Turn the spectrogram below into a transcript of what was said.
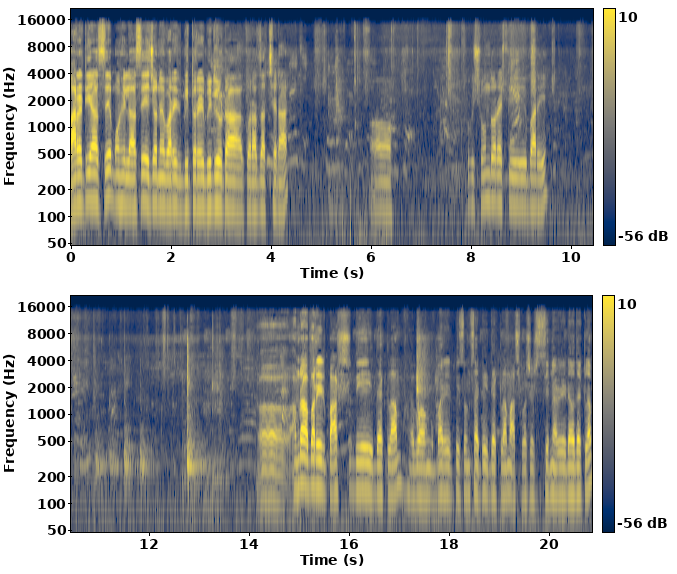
ভাড়াটিয়া আছে, মহিলা আছে, এই জন্য বাড়ির ভিতরে ভিডিওটা করা যাচ্ছে না। খুবই সুন্দর একটি বাড়ি। আমরা বাড়ির পাশ দিয়ে দেখলাম এবং বাড়ির পিছন সাইডে দেখলাম, আশপাশের সিনারিটাও দেখলাম।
